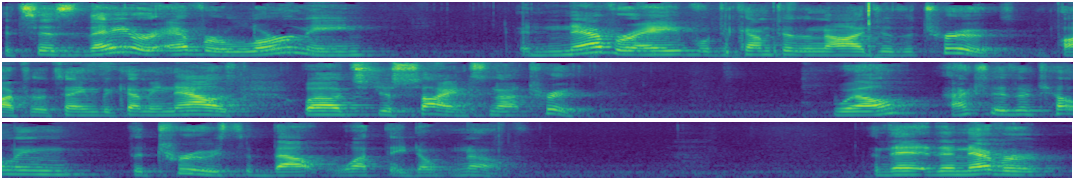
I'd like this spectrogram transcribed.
It says they are ever learning and never able to come to the knowledge of the truth. The popular thing becoming now is, well, it's just science, not truth. Well, actually, they're telling the truth about what they don't know. And they, they never,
